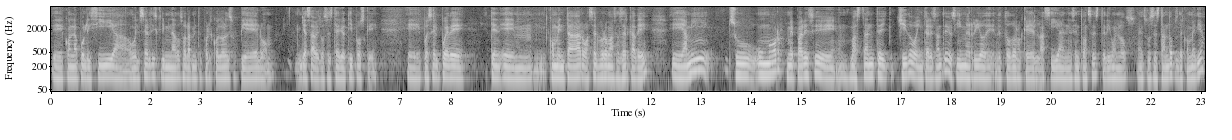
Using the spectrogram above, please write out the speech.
eh, con la policía o el ser discriminado solamente por el color de su piel o ya sabes los estereotipos que eh, pues él puede em, comentar o hacer bromas acerca de eh, a mí su humor me parece bastante chido e interesante. Sí me río de, todo lo que él hacía en ese entonces te digo en los en sus stand-ups de comedia.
